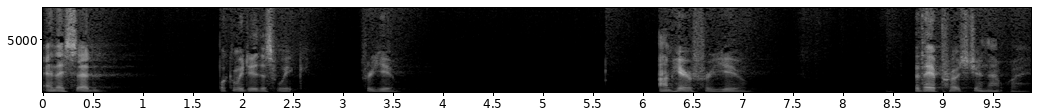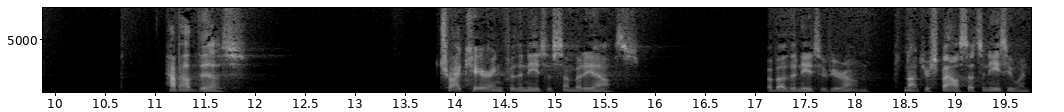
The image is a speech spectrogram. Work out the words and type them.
and they said, What can we do this week for you? I'm here for you. That they approached you in that way. How about this? Try caring for the needs of somebody else above the needs of your own. Not your spouse, that's an easy one,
